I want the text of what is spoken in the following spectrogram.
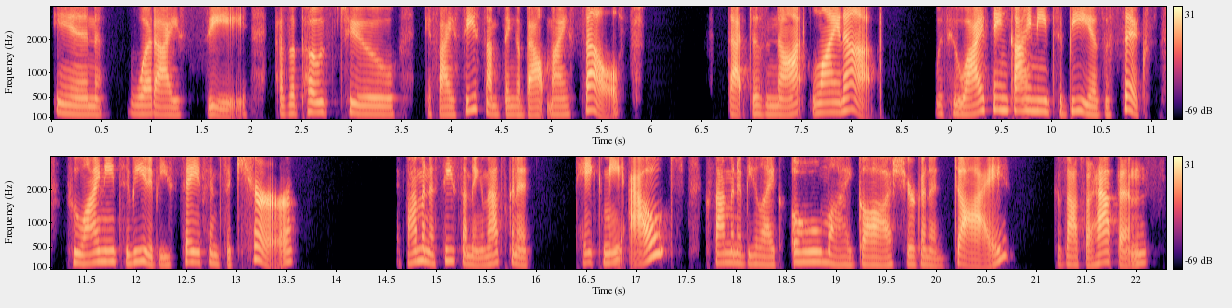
in what I see, as opposed to if I see something about myself that does not line up with who I think I need to be as a six, who I need to be to be safe and secure. If I'm going to see something and that's going to take me out, because I'm going to be like, oh my gosh, you're going to die, because that's what happens,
